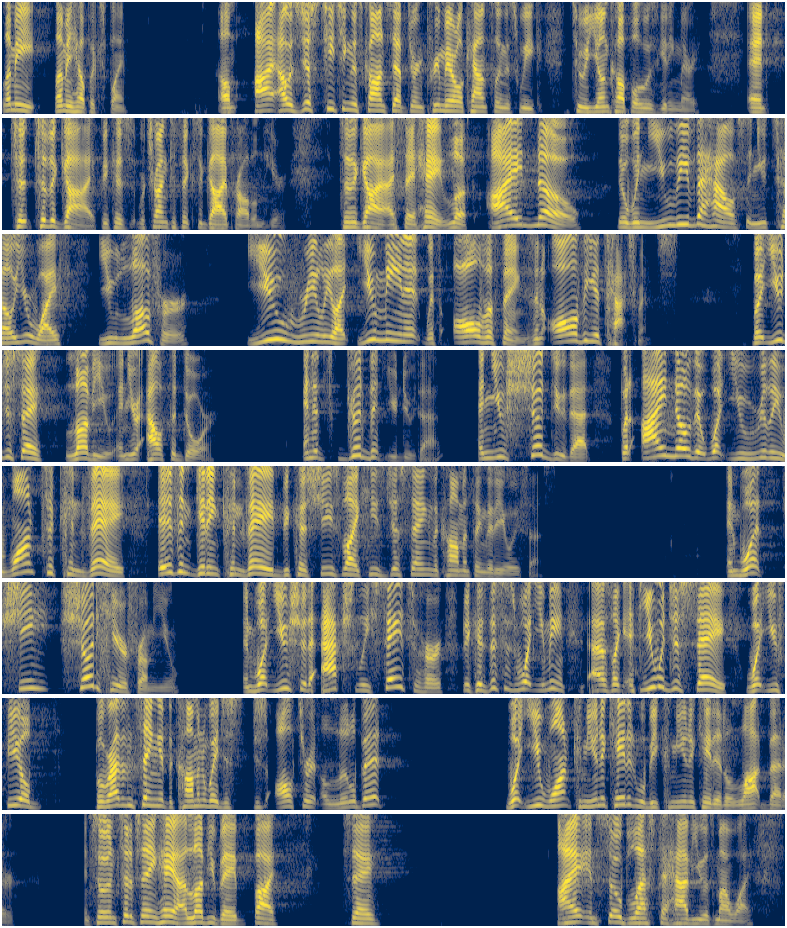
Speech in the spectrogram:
Let me, let me help explain. Um, I, I was just teaching this concept during premarital counseling this week to a young couple who was getting married. And to, to the guy, because we're trying to fix a guy problem here. To the guy, I say, hey, look, I know that when you leave the house and you tell your wife you love her, you really like, you mean it with all the things and all the attachments. But you just say, love you, and you're out the door. And it's good that you do that. And you should do that. But I know that what you really want to convey isn't getting conveyed because she's like, he's just saying the common thing that he always says. and what she should hear from you and what you should actually say to her because this is what you mean. I was like, if you would just say what you feel, but rather than saying it the common way, just, just alter it a little bit, what you want communicated will be communicated a lot better. And so instead of saying, hey, I love you, babe, bye, say, I am so blessed to have you as my wife.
